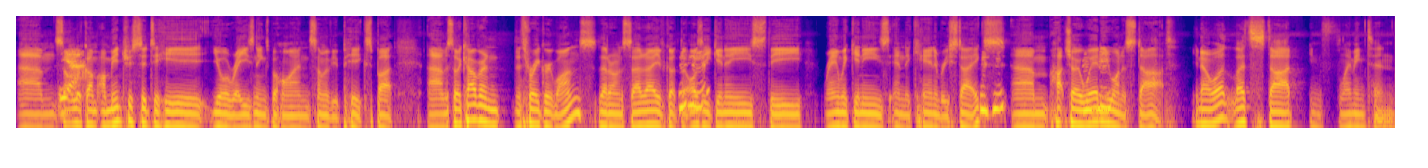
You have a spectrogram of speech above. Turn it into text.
Um, so Yeah. look, I'm, I'm interested to hear your reasonings behind some of your picks. But um, so we're covering the three Group Ones that are on Saturday. You've got the Mm-hmm. Aussie Guineas, the Randwick Guineas, and the Canterbury Stakes. Mm-hmm. Um, Hutcho, where do you want to start? You know what? Let's start in Flemington.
